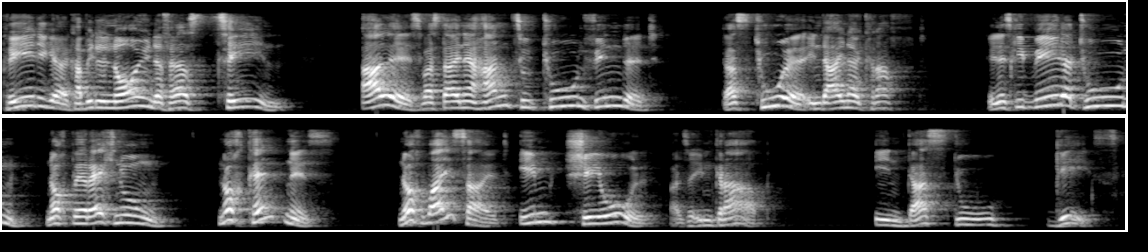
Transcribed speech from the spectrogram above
Prediger, Kapitel 9, der Vers 10, alles, was deine Hand zu tun findet, das tue in deiner Kraft. Denn es gibt weder Tun noch Berechnung, noch Kenntnis, noch Weisheit im Sheol, also im Grab, in das du gehst.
